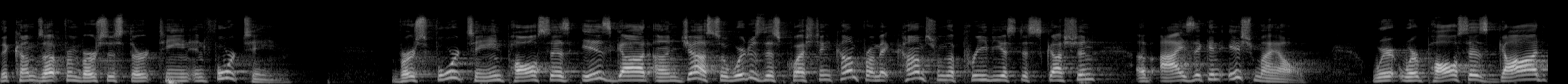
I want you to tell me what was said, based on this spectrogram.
that comes up from verses 13 and 14. Verse 14, Paul says, Is God unjust? So, where does this question come from? It comes from the previous discussion of Isaac and Ishmael, where, where Paul says, God,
